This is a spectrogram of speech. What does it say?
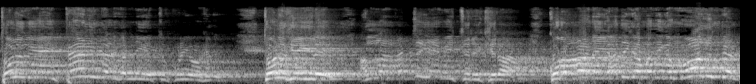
தொழுகையை பேணுங்கள் கண்ணியத்துக்குரியவர்கள். தொழுகையிலே அல்லாஹ் வெற்றியை வைத்திருக்கிறான். குரானை அதிகம் அதிகம் ஓதுங்கள்.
